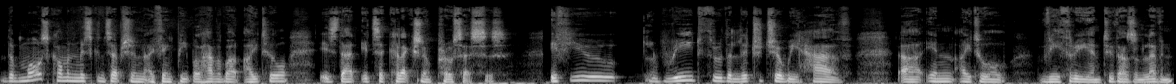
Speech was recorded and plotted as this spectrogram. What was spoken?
The most common misconception I think people have about ITIL is that it's a collection of processes. If you read through the literature we have uh, in ITIL v3 in 2011,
